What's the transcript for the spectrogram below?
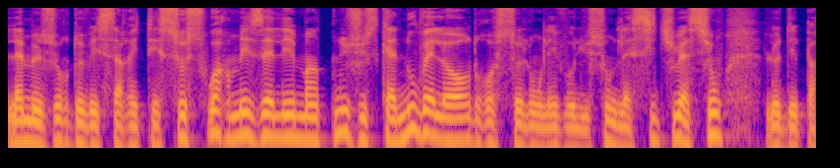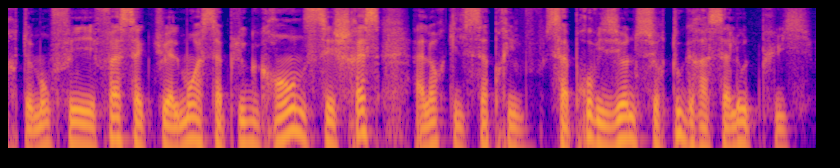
La mesure devait s'arrêter ce soir, mais elle est maintenue jusqu'à nouvel ordre selon l'évolution de la situation. Le département fait face actuellement à sa plus grande sécheresse alors qu'il s'approvisionne surtout grâce à l'eau de pluie.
